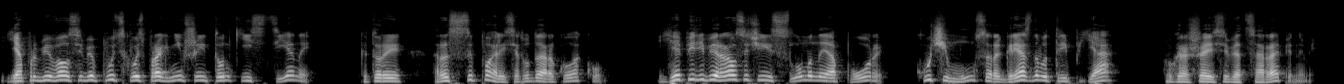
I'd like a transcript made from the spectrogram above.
Я пробивал себе путь сквозь прогнившие тонкие стены, которые рассыпались от удара кулаком. Я перебирался через сломанные опоры, кучи мусора, грязного тряпья, украшая себя царапинами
